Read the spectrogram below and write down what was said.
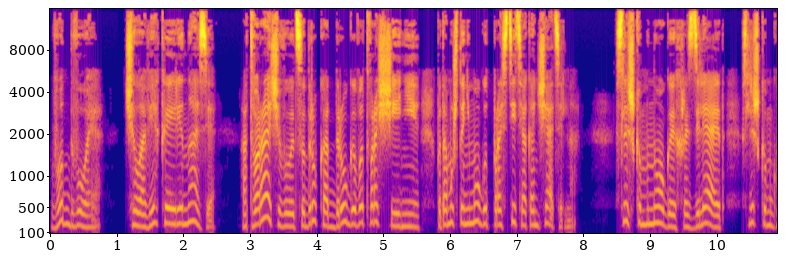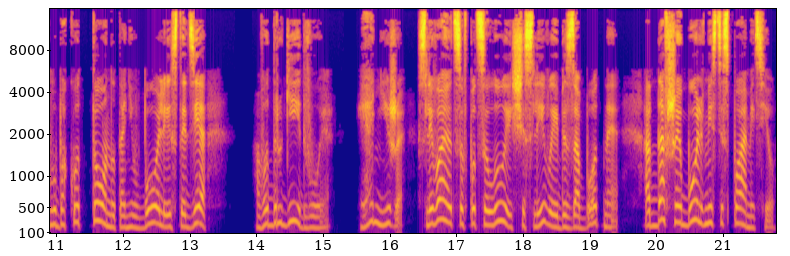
Вот двое, человека и Ренази, отворачиваются друг от друга в отвращении, потому что не могут простить окончательно. Слишком много их разделяет, слишком глубоко тонут они в боли и стыде, а вот другие двое, и они же, сливаются в поцелуи, счастливые и беззаботные, отдавшие боль вместе с памятью,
